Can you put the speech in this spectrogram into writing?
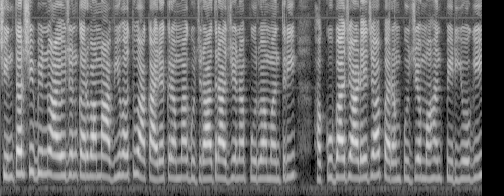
ચિંતન શિબિરનું આયોજન કરવામાં આવ્યું હતું. આ કાર્યક્રમમાં ગુજરાત રાજ્યના પૂર્વ મંત્રી હકુબા જાડેજા, પરમ પૂજ્ય મહંત પિરયોગી,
